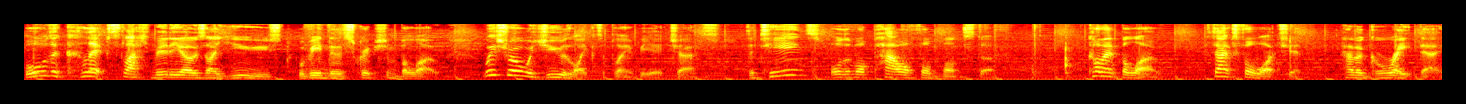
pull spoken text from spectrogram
All the clips slash videos I used will be in the description below. Which role would you like to play in VHS? The teens or the more powerful monster? Comment below. Thanks for watching. Have a great day.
